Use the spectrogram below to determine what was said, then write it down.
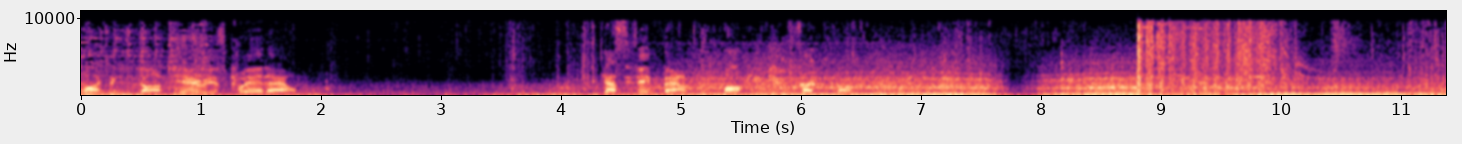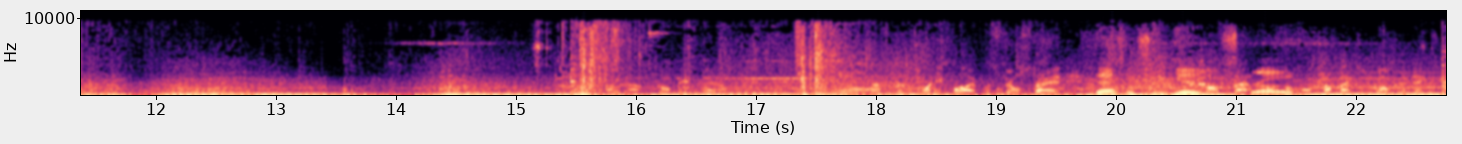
Fighting's done. The area's cleared out. Gas is inbound. Marking new safe zone. Loadout drop inbound. Less than 25 we're still standing. That's what you get, you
